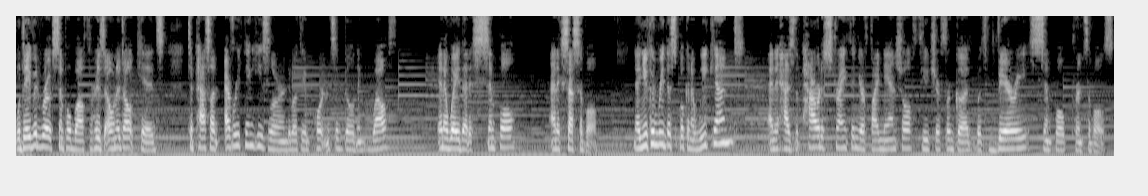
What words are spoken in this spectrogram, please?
Well, David wrote Simple Wealth for his own adult kids to pass on everything he's learned about the importance of building wealth in a way that is simple and accessible. Now, you can read this book in a weekend, and it has the power to strengthen your financial future for good with very simple principles.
